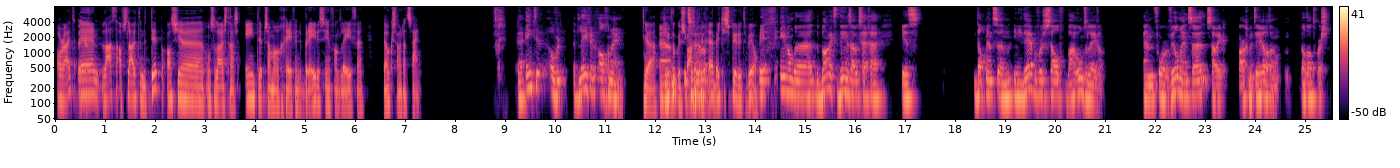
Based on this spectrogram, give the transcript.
alright. En laatste afsluitende tip. Als je onze luisteraars één tip zou mogen geven in de brede zin van het leven, welke zou dat zijn? Eén uh, tip over het leven in het algemeen. Ja, klinkt ook weer zwaarmoedig, een beetje spiritueel. Een van de, de belangrijkste dingen zou ik zeggen is dat mensen een, een idee hebben voor zichzelf waarom ze leven. En voor veel mensen zou ik argumenteren dat dan, dat, dat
